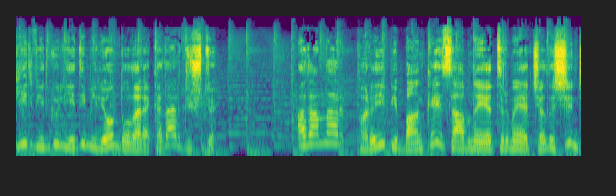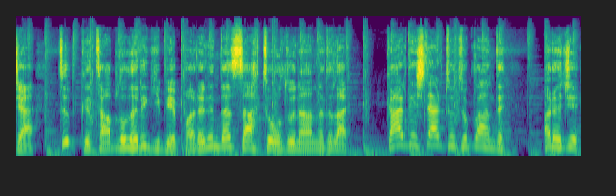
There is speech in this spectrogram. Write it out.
1,7 milyon dolara kadar düştü. Adamlar parayı bir banka hesabına yatırmaya çalışınca tıpkı tabloları gibi paranın da sahte olduğunu anladılar. Kardeşler tutuklandı. Aracı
